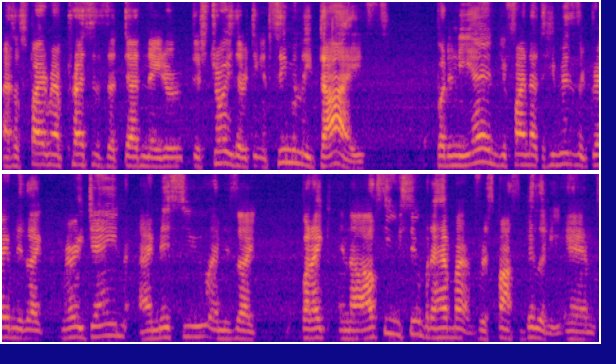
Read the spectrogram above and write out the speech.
And so Spider-Man presses the detonator, destroys everything, and seemingly dies. But in the end, you find out that he visits the grave and he's like, Mary Jane, I miss you. And he's like, but I, and I'll see you soon, but I have my responsibility. And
